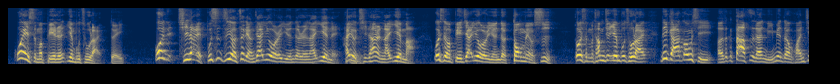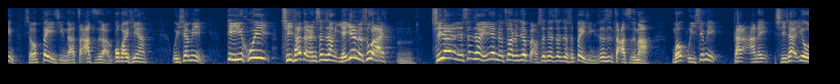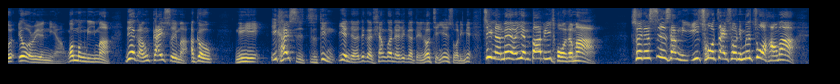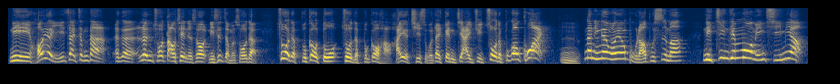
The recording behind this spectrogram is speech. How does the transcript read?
为什么别人验不出来？对。问其他哎，不是只有这两家幼儿园的人来验呢，还有其他人来验嘛？为什么别家幼儿园的都没有事？为什么他们就验不出来？你给他恭喜，呃，这个大自然里面的环境，什么背景啦、杂质啦，我白听啊。为什么？诋毁其他的人身上也验了出来，嗯，其他人身上也验了出来，人就表示那这就是背景，这是杂质嘛？我为什么？他安尼，其他幼幼儿园鸟，我问你嘛，你要搞改水嘛？阿哥，你一开始指定验的那个相关的那个等于说检验所里面，竟然没有验巴比妥的嘛？所以呢，事实上你一错再错，你没有做好嘛？你侯友谊在正大那个认错道歉的时候，你是怎么说的？做的不够多，做的不够好，还有，其实我再跟你加一句，做的不够快。嗯，那你应该亡羊补牢不是吗？你今天莫名其妙，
